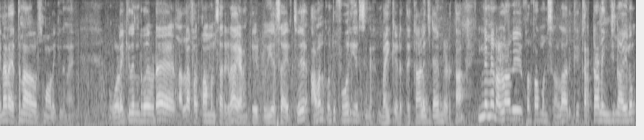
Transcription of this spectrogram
என்னடா எத்தனை வருஷமாக உழைக்குதுன்னு? உழைக்குதுன்றத விட நல்ல பர்ஃபார்மன்ஸாக இருக்குடா. எனக்கு டூ இயர்ஸ் ஆயிடுச்சு. அவனுக்கு வந்து ஃபோர் இயர்ஸுங்க பைக் எடுத்து காலேஜ் டைமில் எடுத்தான். இன்னுமே நல்லாவே பர்ஃபார்மன்ஸ் நல்லா இருக்குது கரெக்டான இன்ஜின் ஆயிலும்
